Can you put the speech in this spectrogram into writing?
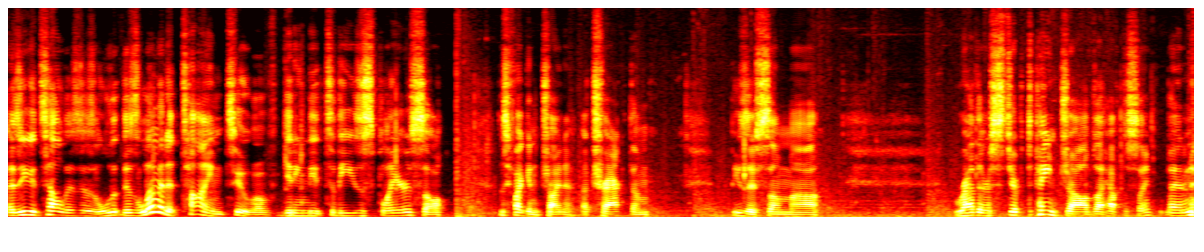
as you can tell, there's, there's, there's limited time, too, of getting the, to these players, so... Let's see if I can try to attract them. These are some, uh, rather stripped paint jobs, I have to say. And,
